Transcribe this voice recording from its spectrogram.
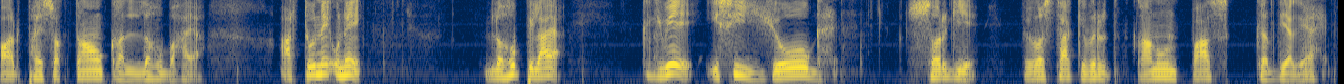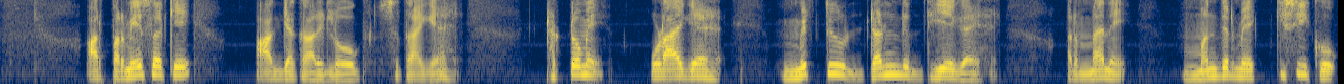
और भयस्वक्ताओं का लहू बहाया और तूने उन्हें लहू पिलाया क्योंकि वे इसी योग स्वर्गीय व्यवस्था के विरुद्ध कानून पास कर दिया गया है। और परमेश्वर के आज्ञाकारी लोग सताए गए हैं ठट्टों में उड़ाए गए हैं, मृत्यु दंड दिए गए हैं, और मैंने मंदिर में किसी को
